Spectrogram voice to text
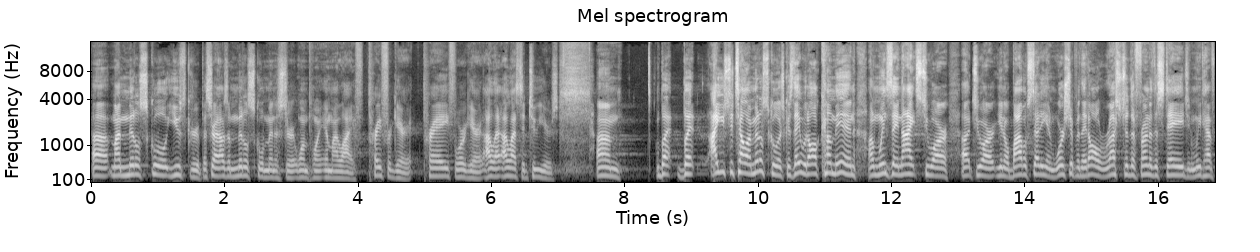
uh, my middle school youth group, that's right, I was a middle school minister at one point in my life. Pray for Garrett. Pray for Garrett. I, I lasted two years. Um, but but I used to tell our middle schoolers because they would all come in on Wednesday nights to our uh, to our you know Bible study and worship, and they'd all rush to the front of the stage, and we'd have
